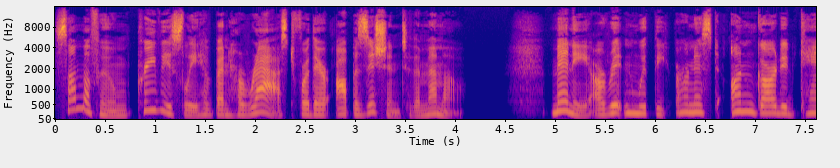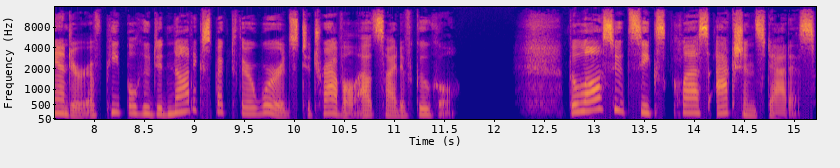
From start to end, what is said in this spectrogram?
some of whom previously have been harassed for their opposition to the memo. Many are written with the earnest, unguarded candor of people who did not expect their words to travel outside of Google. The lawsuit seeks class action status,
